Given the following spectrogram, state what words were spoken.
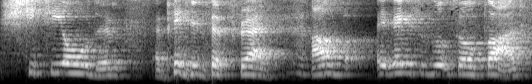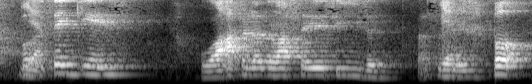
shitty Oldham have been in the Prem. It makes us look so bad, but Yeah. the thing is, what happened on the last day of the season? That's the Yeah, thing. but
